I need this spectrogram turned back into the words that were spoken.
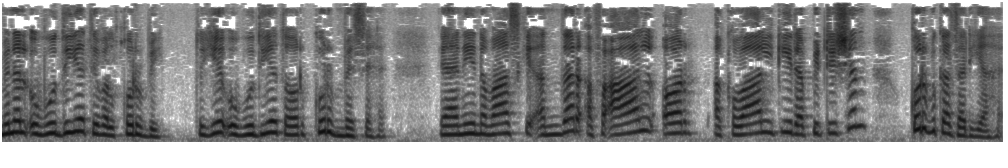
من العبودیت والقربی تو یہ عبودیت اور قرب میں سے ہے۔ یعنی نماز کے اندر افعال اور اقوال کی ریپیٹیشن قرب کا ذریعہ ہے۔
